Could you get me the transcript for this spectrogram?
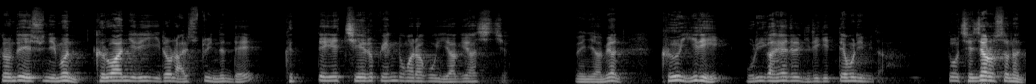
그런데 예수님은 그러한 일이 일어날 수도 있는데 그때에 지혜롭게 행동하라고 이야기하시죠. 왜냐하면 그 일이 우리가 해야 될 일이기 때문입니다. 또 제자로서는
